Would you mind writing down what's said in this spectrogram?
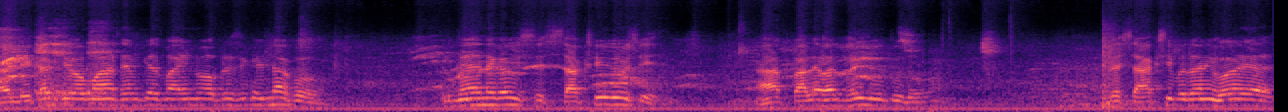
આ લેખક જેવો માણસ એમ કે માઇન્ડનું ઓપરેશન કરી નાખો. મેં એને કહ્યું "સા- સાક્ષી જોશે. હા કાલે વાત ફરી જોતું તો એટલે સાક્ષી બધાની હોય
